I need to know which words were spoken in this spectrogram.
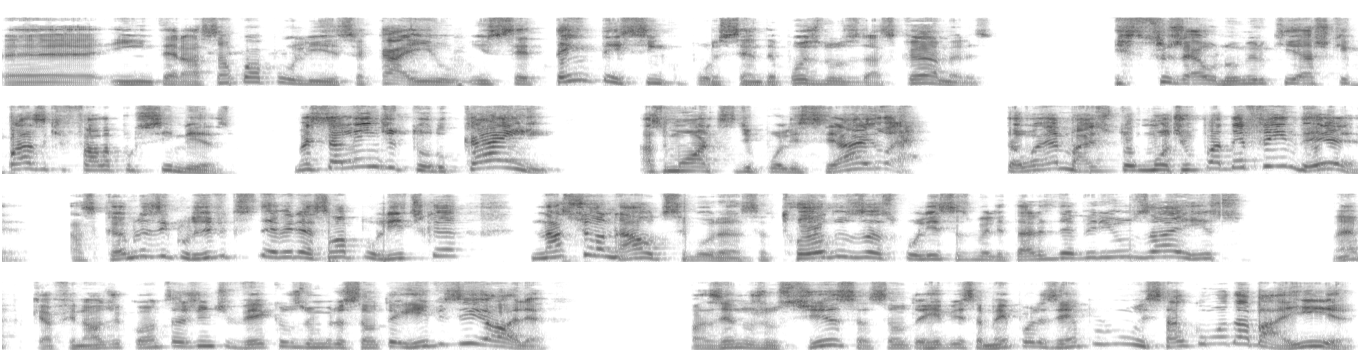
é, em interação com a polícia caiu em 75% depois do uso das câmeras, isso já é o um número que acho que quase que fala por si mesmo. Mas se além de tudo caem as mortes de policiais, ué, então é mais motivo para defender. As câmeras, inclusive, que isso deveria ser uma política nacional de segurança. Todas as polícias militares deveriam usar isso, né? Porque afinal de contas a gente vê que os números são terríveis e olha, fazendo justiça, são terríveis também, por exemplo, num estado como o da Bahia,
